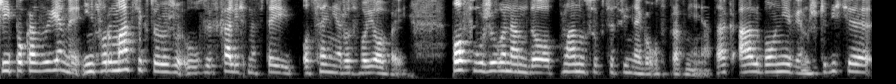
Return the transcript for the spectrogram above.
Czyli pokazujemy informacje, które uzyskaliśmy w tej ocenie rozwojowej, posłużyły nam do planu sukcesyjnego usprawnienia, tak? Albo nie wiem, rzeczywiście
